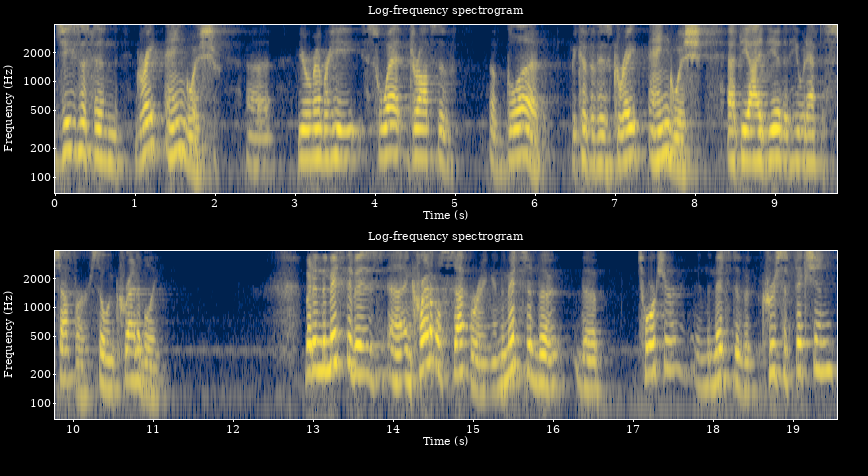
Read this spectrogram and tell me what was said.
Jesus, in great anguish, uh, you remember he sweat drops of, of blood because of his great anguish at the idea that he would have to suffer so incredibly. But in the midst of his uh, incredible suffering, in the midst of the, the torture, in the midst of the crucifixion,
